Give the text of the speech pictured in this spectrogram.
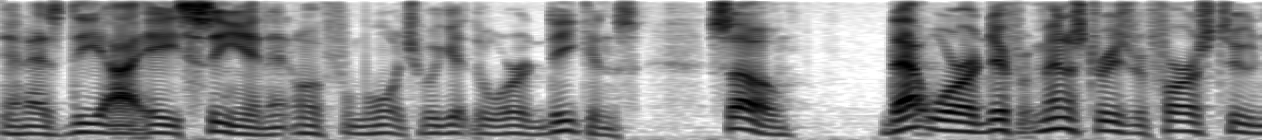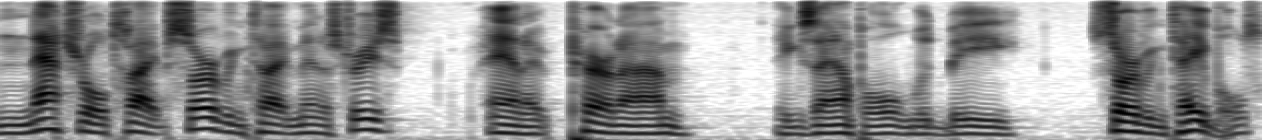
It has D-I-A-C in it, uh, from which we get the word deacons. So that word, different ministries, refers to natural type, serving type ministries, and a paradigm example would be serving tables.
